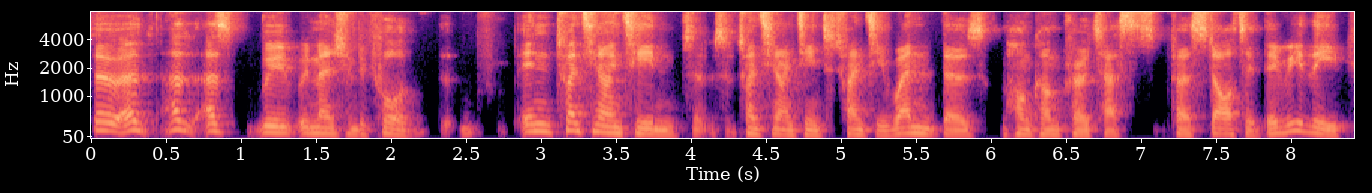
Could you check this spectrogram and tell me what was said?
So, as, we, we, mentioned before, in 2019, so 2019 to 20, when those Hong Kong protests first started, they really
